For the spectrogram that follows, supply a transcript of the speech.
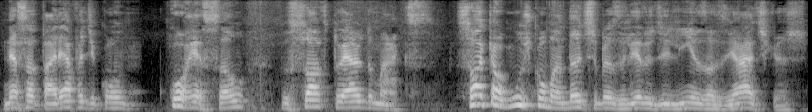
nessa tarefa de correção do software do Max. Só que alguns comandantes brasileiros de linhas asiáticas,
